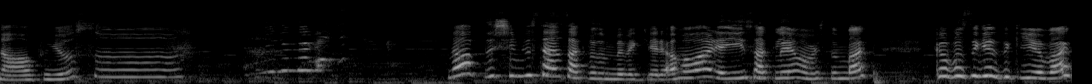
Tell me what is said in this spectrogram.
ne yapıyorsun? Ne yaptın şimdi sen sakladın bebekleri ama var ya iyi saklayamamışsın bak. Kafası gözüküyor bak.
